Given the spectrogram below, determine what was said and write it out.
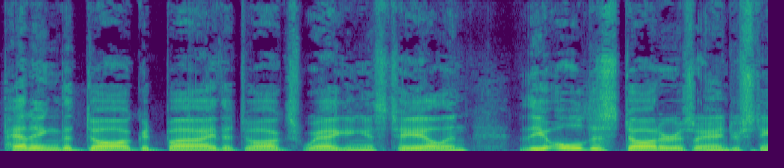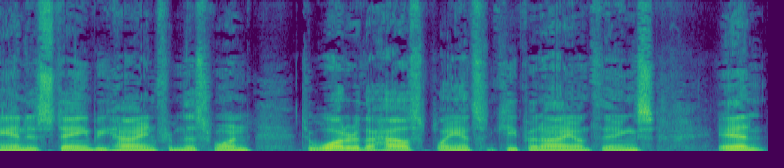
petting the dog goodbye, the dog's wagging his tail, and the oldest daughter, as I understand, is staying behind from this one to water the house plants and keep an eye on things. And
